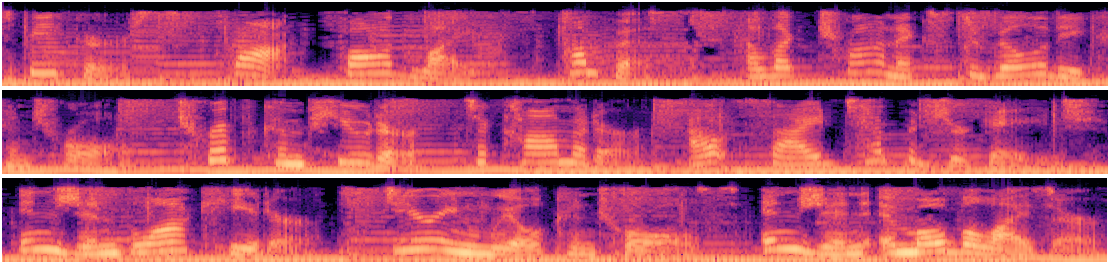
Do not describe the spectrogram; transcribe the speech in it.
speakers, clock, fog lights, compass, electronic stability control, trip computer, tachometer, outside temperature gauge, engine block heater, steering wheel controls, engine immobilizer,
